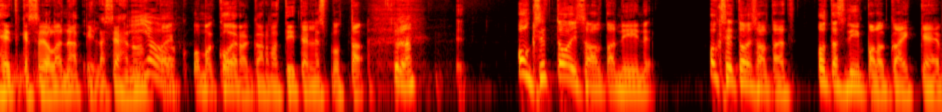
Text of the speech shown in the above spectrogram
hetkessä jollain näpillä. Sehän on Joo. tai oma koiran karvat itsellesi, mutta Kyllä. onko se toisaalta niin, onko se toisaalta, että on tässä niin paljon kaikkea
